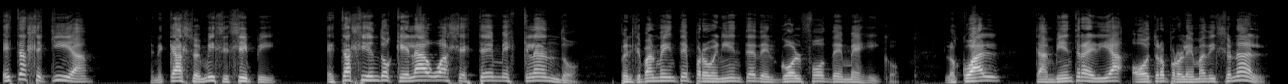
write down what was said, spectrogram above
Esta sequía, en el caso de Mississippi, está haciendo que el agua se esté mezclando, principalmente proveniente del Golfo de México, lo cual también traería otro problema adicional,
